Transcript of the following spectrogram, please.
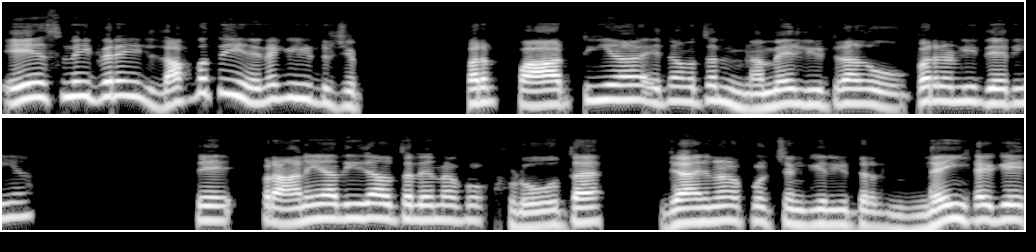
ਇਸ ਲਈ ਫਿਰ ਇਹ ਲੱਭਦੇ ਹੀ ਨੇ ਕਿ ਲੀਡਰਸ਼ਿਪ ਪਰ ਪਾਰਟੀਆਂ ਇਹਦਾ ਮਤਲਬ ਨਵੇਂ ਲੀਡਰਾਂ ਨੂੰ ਉੱਪਰ ਨਹੀਂ ਦੇ ਰਹੀਆਂ ਤੇ ਪੁਰਾਣਿਆਂ ਦੀ ਦਾ ਮਤਲਬ ਇਹਨਾਂ ਕੋਲ ਖੜੋਤ ਹੈ ਜਾਂ ਇਹਨਾਂ ਕੋਲ ਚੰਗੇ ਲੀਡਰ ਨਹੀਂ ਹੈਗੇ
